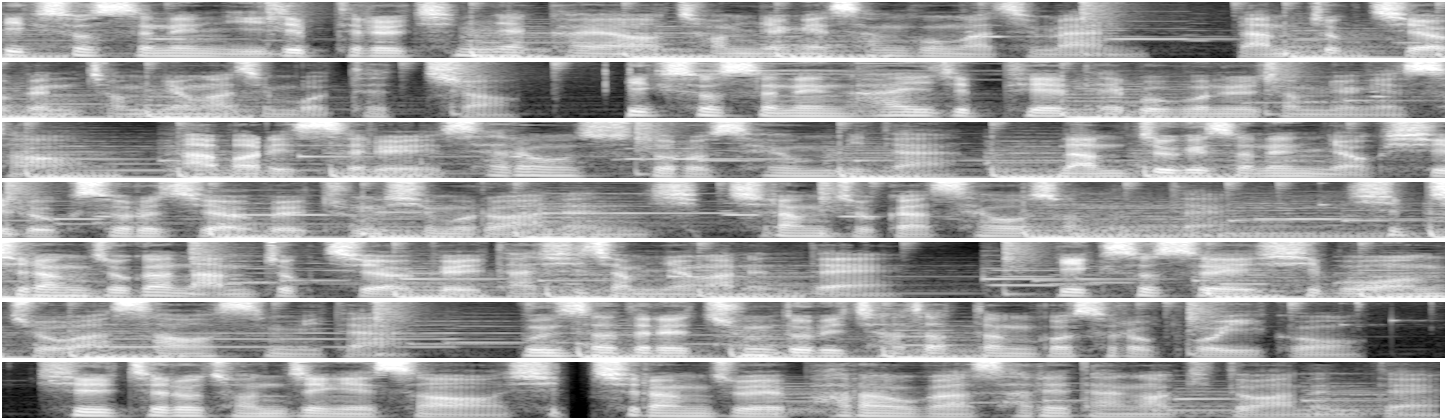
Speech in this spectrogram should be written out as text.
힉소스는 이집트를 침략하여 점령에 성공하지만 남쪽 지역은 점령하지 못했죠. 힉소스는 하이집트의 대부분을 점령해서 아바리스를 새로운 수도로 세웁니다. 남쪽에서는 역시 룩소르 지역을 중심으로 하는 17왕조가 세워졌는데 17왕조가 남쪽 지역을 다시 점령하는데 힉소스의 15왕조와 싸웠습니다. 군사들의 충돌이 잦았던 것으로 보이고 실제로 전쟁에서 17왕조의 파라오가 살해당하기도 하는데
